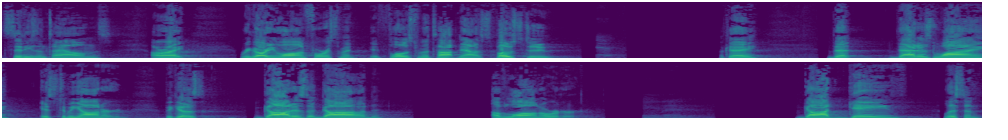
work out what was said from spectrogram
cities, and towns, all right, regarding law enforcement, it flows from the top down. It's supposed to. Okay? That that is why it's to be honored because God is a God of law and order. God gave, listen,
